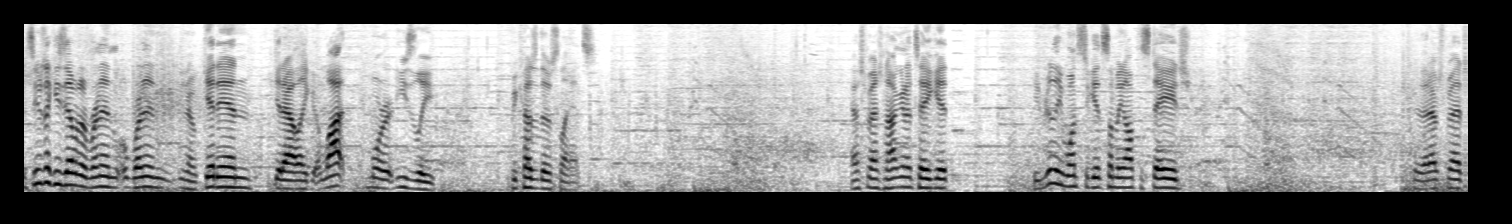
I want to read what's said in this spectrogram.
It seems like he's able to run in, run in, you know, get in, get out like a lot more easily because of those slants. F smash not going to take it. He really wants to get something off the stage. Okay, that F smash.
